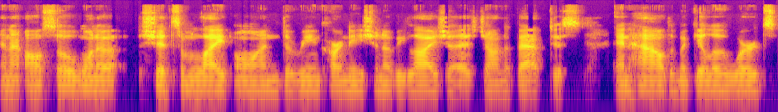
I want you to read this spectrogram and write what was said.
and I also want to shed some light on the reincarnation of Elijah as John the Baptist and how the Megillah words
